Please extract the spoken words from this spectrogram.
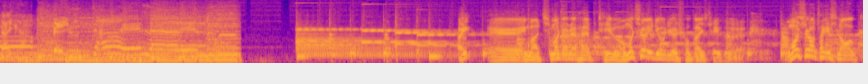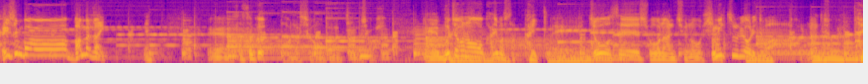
ないかベイビー。はい、えー、今巷で流行っている面白い料理を紹介していく面白たけしの食いしん坊万々歳ね、えー、早速話を伺ってみましょう、えー、部長の梶本さん。はい、えー、情勢湘南中の秘密料理とはこれ何でしょうか？は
